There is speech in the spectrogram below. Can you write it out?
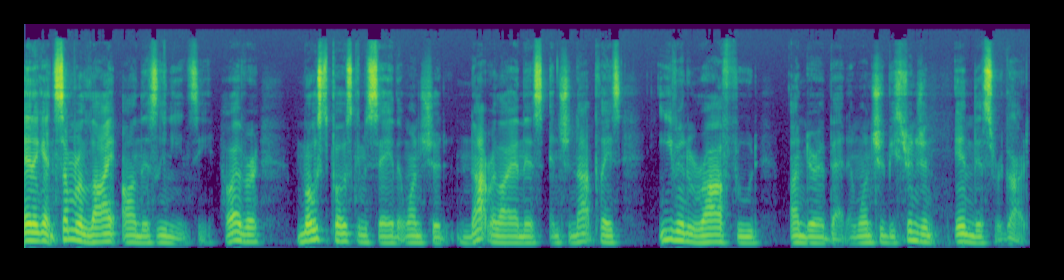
And again, some rely on this leniency. However, most poskim say that one should not rely on this and should not place even raw food under a bed, and one should be stringent in this regard.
